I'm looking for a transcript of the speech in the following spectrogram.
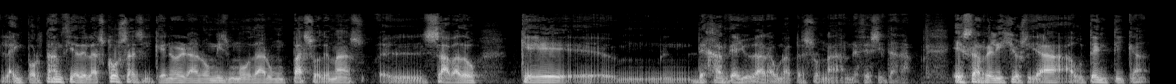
la importancia de las cosas y que no era lo mismo dar un paso de más el sábado que eh, dejar de ayudar a una persona necesitada. Esa religiosidad auténtica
